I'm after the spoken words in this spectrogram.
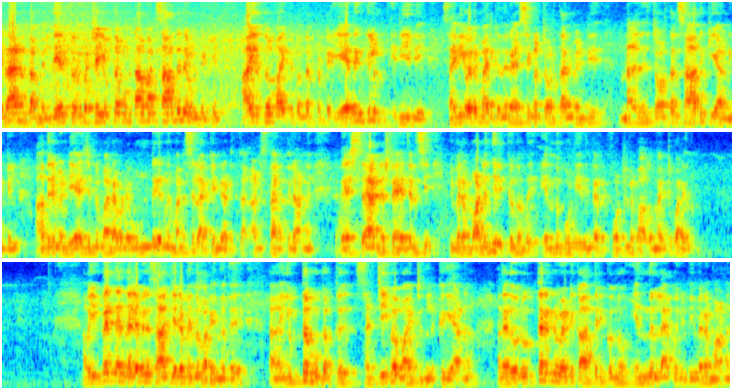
ഇറാനും തമ്മിൽ നേരിട്ട് ഒരുപക്ഷെ യുദ്ധം ഉണ്ടാവാൻ സാധ്യതയുണ്ടെങ്കിൽ ആ യുദ്ധവുമായിട്ട് ബന്ധപ്പെട്ട് ഏതെങ്കിലും രീതിയിൽ സൈനികപരമായിരിക്കുന്ന രഹസ്യങ്ങൾ ചോർത്താൻ വേണ്ടി ചോർത്താൻ സാധിക്കുകയാണെങ്കിൽ അതിനുവേണ്ടി ഏജന്റുമാർ അവിടെ ഉണ്ട് എന്ന് മനസ്സിലാക്കിയതിന്റെ അടിസ്ഥ അടിസ്ഥാനത്തിലാണ് രഹസ്യാന്വേഷണ ഏജൻസി ഇവരെ വളഞ്ഞിരിക്കുന്നത് എന്നും കൂടി ഇതിന്റെ റിപ്പോർട്ടിന്റെ ഭാഗമായിട്ട് പറയുന്നു. അപ്പോൾ ഇപ്പോഴത്തെ നിലവിലെ സാഹചര്യം എന്ന് പറയുന്നത് യുദ്ധമുഖത്ത് സജീവമായിട്ട് നിൽക്കുകയാണ്. അതായത് ഒരു ഉത്തരവിന് വേണ്ടി കാത്തിരിക്കുന്നു എന്നുള്ള ഒരു വിവരമാണ്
